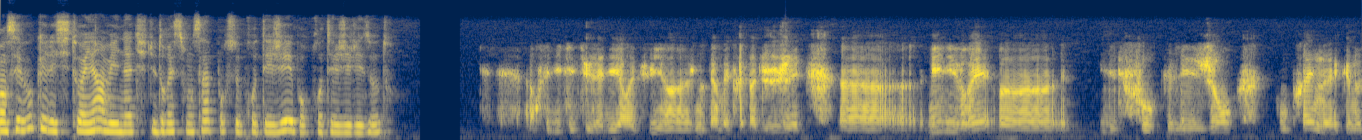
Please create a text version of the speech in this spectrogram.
pensez-vous que les citoyens avaient une attitude responsable pour se protéger et pour protéger les autres? Alors c'est difficile à dire et puis euh, je ne me permettrai pas de juger. Euh, mais il est vrai, euh, il faut que les gens comprennent, que nos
